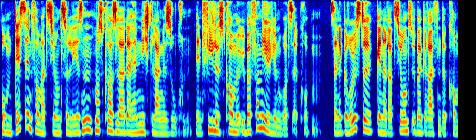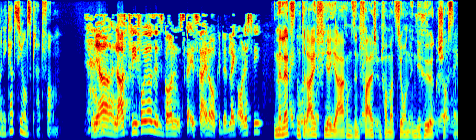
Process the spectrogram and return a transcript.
Um Desinformation zu lesen, muss Kosla daher nicht lange suchen, denn vieles komme über Familien-WhatsApp-Gruppen, seine größte generationsübergreifende Kommunikationsplattform. Yeah, last three, four years it's gone, skyrocketed. Like honestly, in den letzten drei, vier Jahren sind Falschinformationen in die Höhe geschossen.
